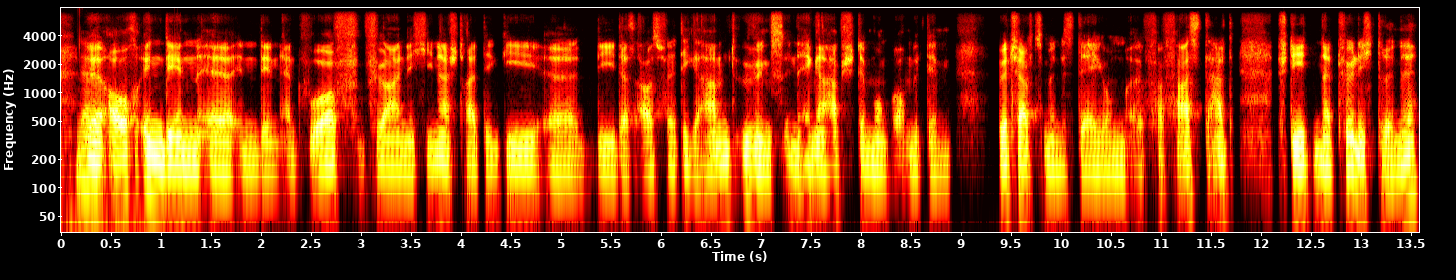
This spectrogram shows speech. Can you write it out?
ja. äh, auch in den, äh, in den Entwurf für eine China-Strategie, äh, die das Auswärtige Amt übrigens in enger Abstimmung auch mit dem Wirtschaftsministerium äh, verfasst hat, steht natürlich drinne,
